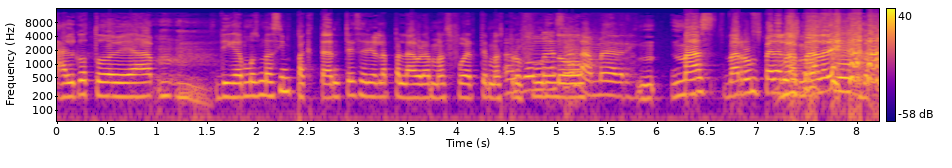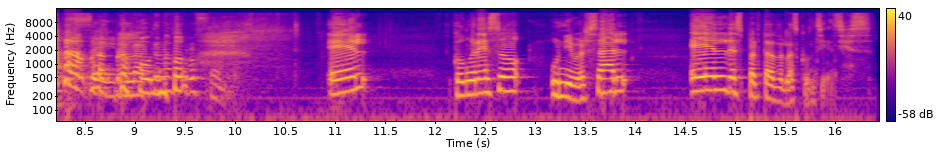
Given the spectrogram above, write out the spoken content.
algo todavía, digamos, más impactante, sería la palabra más fuerte, más algo profundo. Más a la madre. Más va a romper a la madre. más profundo. El Congreso Universal, el despertar de las conciencias.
